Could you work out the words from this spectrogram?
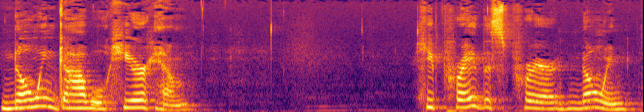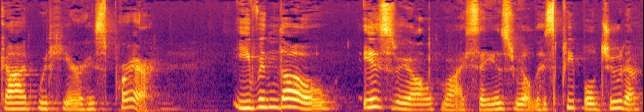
knowing God will hear him. He prayed this prayer knowing God would hear his prayer. Even though Israel, well, I say Israel, his people, Judah,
